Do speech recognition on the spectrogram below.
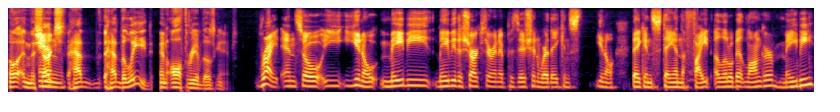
Well, and the Sharks had had the lead in all three of those games. right and so you know maybe maybe the sharks are in a position where they can you know they can stay in the fight a little bit longer maybe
